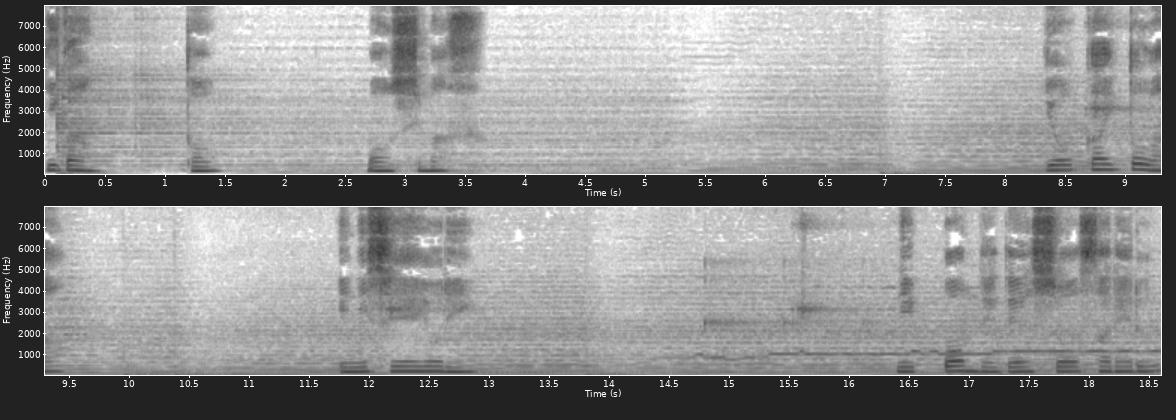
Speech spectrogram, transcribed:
悲願と申します。妖怪とは、古より日本で伝承される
